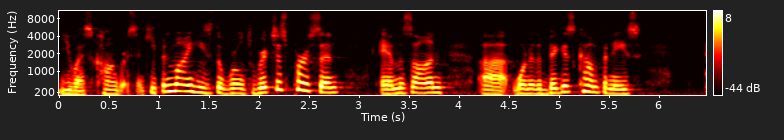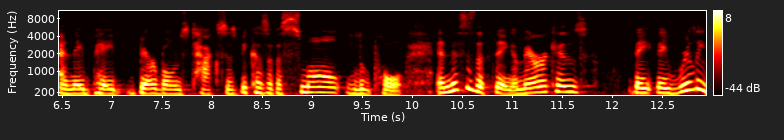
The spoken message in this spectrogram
U.S. Congress. And keep in mind, he's the world's richest person, Amazon, uh, one of the biggest companies, and they pay bare bones taxes because of a small loophole. And this is the thing Americans. They, they really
